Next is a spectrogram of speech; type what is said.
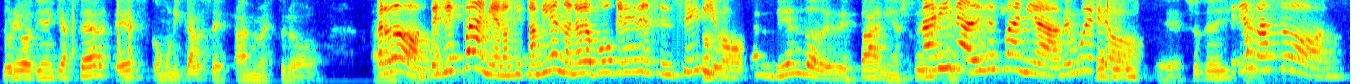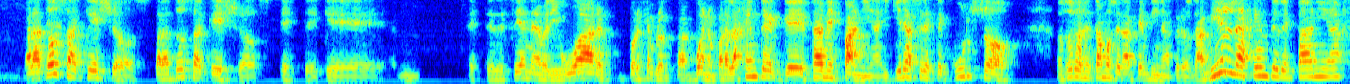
Lo único que tienen que hacer es comunicarse a nuestro, Perdón, desde España nos están viendo, no lo puedo creer, es en serio. Nos están viendo desde España. Marina, desde España, me muero. Yo te dije, Tenías razón. Para todos aquellos, para todos aquellos este, que este, desean averiguar, por ejemplo, bueno, para la gente que está en España y quiere hacer este curso, nosotros estamos en Argentina, pero también la gente de España,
